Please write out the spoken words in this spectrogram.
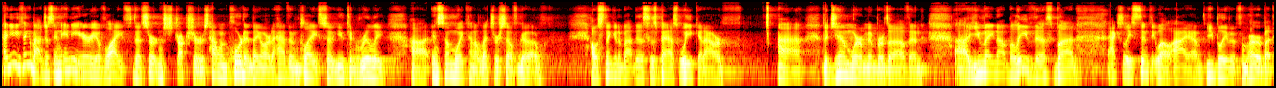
And you think about just in any area of life, the certain structures, how important they are to have in place so you can really, uh, in some way, kind of let yourself go. I was thinking about this this past week at our uh, the gym we're members of. And uh, you may not believe this, but actually, Cynthia, well, I am. You believe it from her, but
